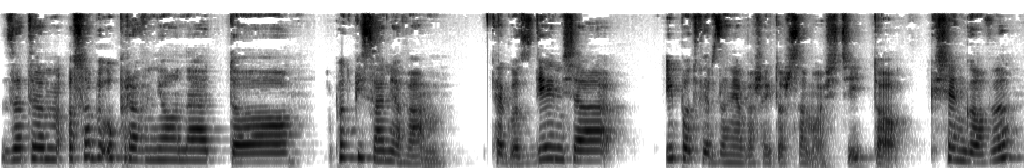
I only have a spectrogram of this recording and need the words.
Zatem osoby uprawnione do podpisania wam tego zdjęcia i potwierdzenia waszej tożsamości to księgowy,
